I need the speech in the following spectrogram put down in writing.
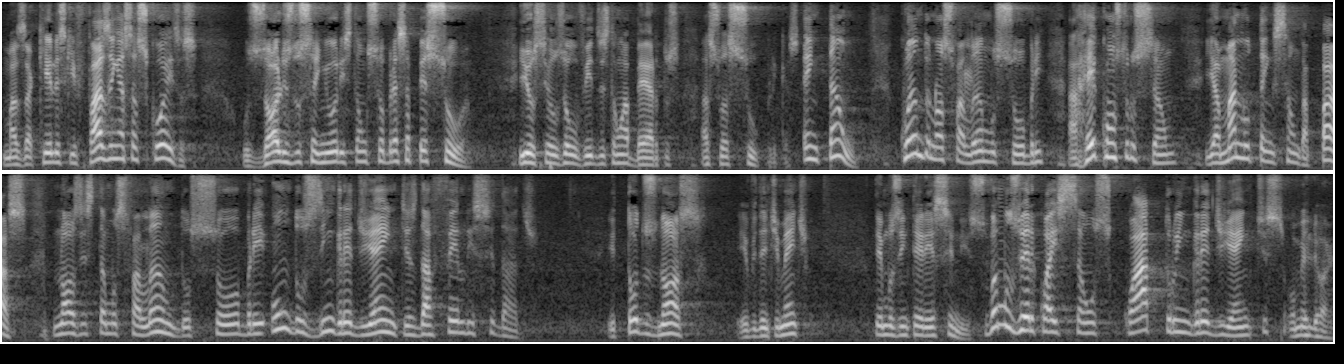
Mas aqueles que fazem essas coisas, os olhos do Senhor estão sobre essa pessoa e os seus ouvidos estão abertos às suas súplicas. Então, quando nós falamos sobre a reconstrução e a manutenção da paz, nós estamos falando sobre um dos ingredientes da felicidade. E todos nós, evidentemente, temos interesse nisso. Vamos ver quais são os quatro ingredientes, ou melhor,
